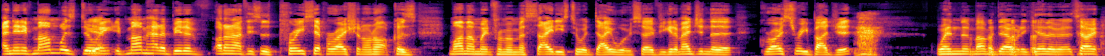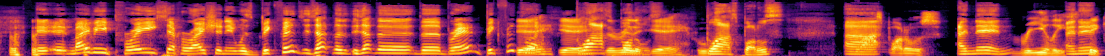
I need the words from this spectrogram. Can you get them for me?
And then if mum was doing, Yeah. if mum had a bit of, I don't know if this was pre-separation or not, because my mum went from a Mercedes to a Daewoo. So if you can imagine the grocery budget when the mum and dad were together, so it, it maybe pre-separation. It was Bickford's. Is that the is that the the brand Bickford's? Yeah, Like yeah. glass really, bottles. Yeah. Ooh, Glass bottles. Uh, glass bottles. and then Really and then thick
